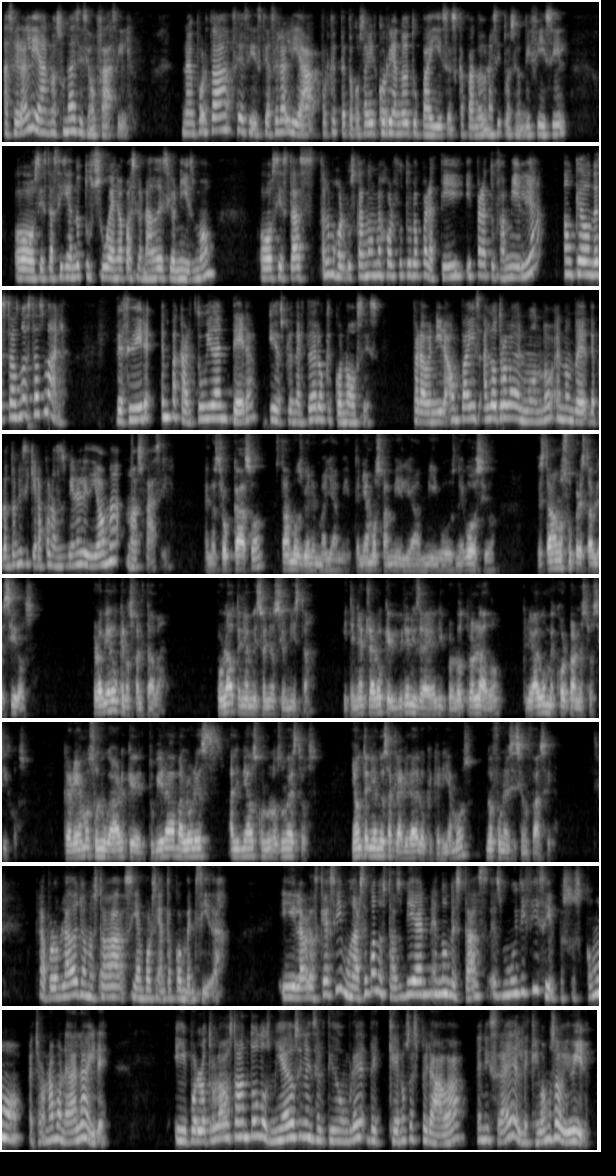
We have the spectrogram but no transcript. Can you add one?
Hacer alía no es una decisión fácil. No importa si decidiste hacer alía porque te tocó salir corriendo de tu país, escapando de una situación difícil, o si estás siguiendo tu sueño apasionado de sionismo, o si estás a lo mejor buscando un mejor futuro para ti y para tu familia, aunque donde estás no estás mal. Decidir empacar tu vida entera y desprenderte de lo que conoces para venir a un país al otro lado del mundo en donde de pronto ni siquiera conoces bien el idioma no es fácil. En nuestro caso, estábamos bien en Miami, teníamos familia, amigos, negocio, estábamos súper establecidos, pero había algo que nos faltaba. Por un lado tenía mi sueño sionista y tenía claro que vivir en Israel y por el otro lado, crear algo mejor para nuestros hijos. Queríamos un lugar que tuviera valores alineados con los nuestros. Y aún teniendo esa claridad de lo que queríamos, no fue una decisión fácil. Claro, por un lado yo no estaba 100% convencida. Y la verdad es que sí, mudarse cuando estás bien en donde estás es muy difícil, pues es como echar una moneda al aire. Y por el otro lado estaban todos los miedos y la incertidumbre de qué nos esperaba en Israel, de qué íbamos a vivir.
